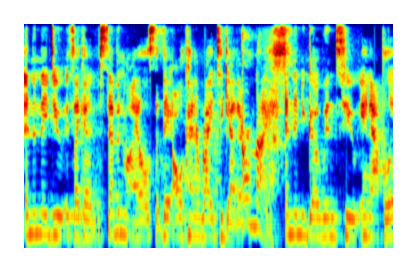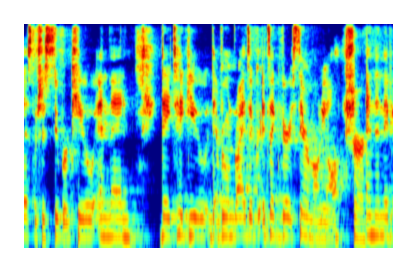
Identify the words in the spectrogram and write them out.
And then they do, it's like a seven miles that they all kind of ride together. oh nice And then you go into Annapolis, which is super cute. And then they take you, everyone rides, it's like very ceremonial. Sure. And then they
